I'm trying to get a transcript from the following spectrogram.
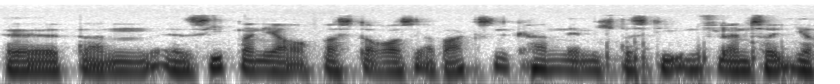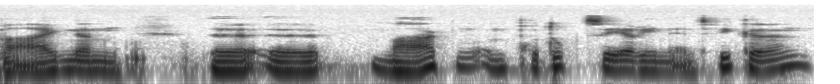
äh, dann äh, sieht man ja auch, was daraus erwachsen kann, nämlich dass die Influencer ihre eigenen äh, äh, Marken und Produktserien entwickeln.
